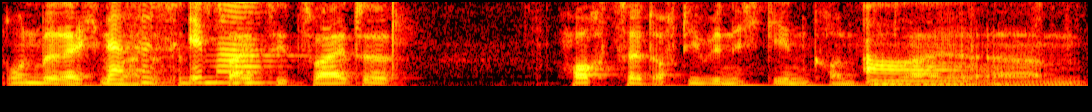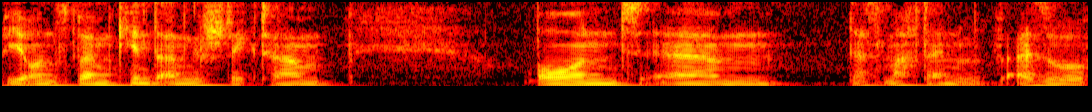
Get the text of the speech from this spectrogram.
unberechenbar. Das Das, ist ist immer- war jetzt die zweite Hochzeit, auf die wir nicht gehen konnten, Oh. weil ähm, wir uns beim Kind angesteckt haben. Und ähm, das macht einen, also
